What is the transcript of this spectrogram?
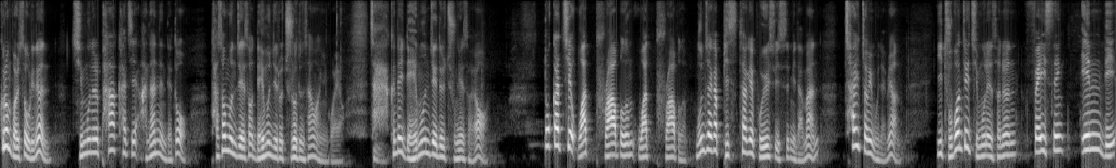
그럼 벌써 우리는 지문을 파악하지 않았는데도 다섯 문제에서 네 문제로 줄어든 상황인 거예요. 자, 근데 이 네 문제들 중에서요. 똑같이 what problem, what problem. 문제가 비슷하게 보일 수 있습니다만 차이점이 뭐냐면 이 두 번째 지문에서는 facing in the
